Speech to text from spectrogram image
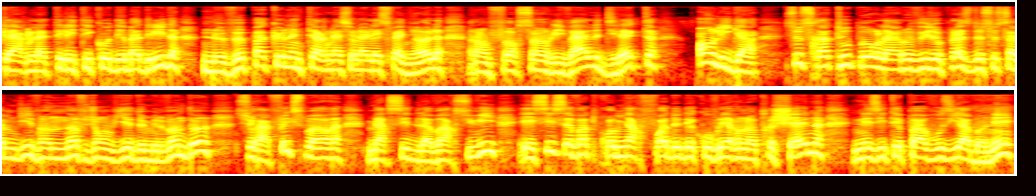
car l'Atlético de Madrid ne veut pas que l'international espagnol renforce un rival direct en Liga. Ce sera tout pour la revue de presse de ce samedi 29 janvier 2022 sur Afrique Sport. Merci de l'avoir suivi et si c'est votre première fois de découvrir notre chaîne, n'hésitez pas à vous y abonner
